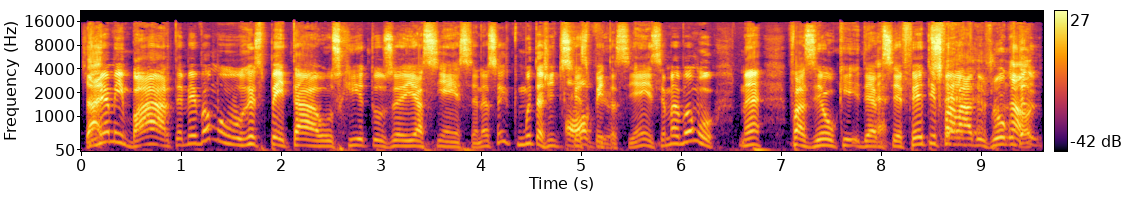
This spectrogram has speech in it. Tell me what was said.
Sabe? Mesmo em bar também, vamos respeitar os ritos e a ciência, né? Eu sei que muita gente desrespeita a ciência, mas vamos, né, fazer o que deve ser feito e Certo. falar do jogo. Não, da-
